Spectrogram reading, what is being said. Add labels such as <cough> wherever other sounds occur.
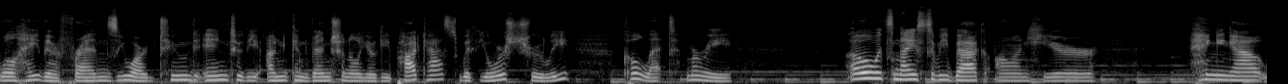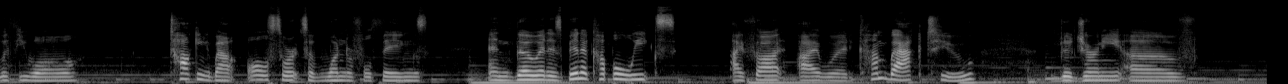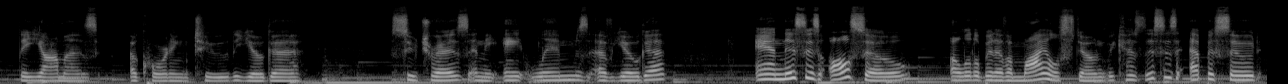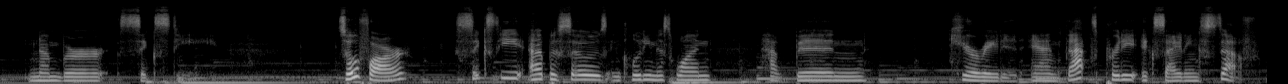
Well, hey there, friends. You are tuned in to the Unconventional Yogi podcast with yours truly, Colette Marie. Oh, it's nice to be back on here, hanging out with you all, talking about all sorts of wonderful things. And though it has been a couple weeks, I thought I would come back to the journey of the yamas according to the Yoga Sutras and the eight limbs of yoga. And this is also a little bit of a milestone because this is episode number 60. So far, 60 episodes, including this one, have been curated, and that's pretty exciting stuff.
